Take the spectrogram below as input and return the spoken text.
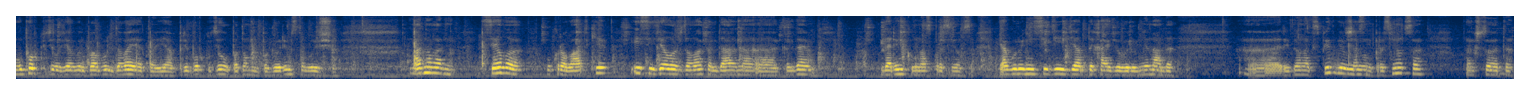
уборку делать. Я говорю, бабуль, давай это, я приборку сделаю, потом мы поговорим с тобой еще. Ладно, ладно. Села у кроватки и сидела, ждала, когда она, когда Даринка у нас проснется. Я говорю, не сиди, иди отдыхай, говорю, не надо. Э, Ребенок спит, говорю, сейчас не проснется. Так что это,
